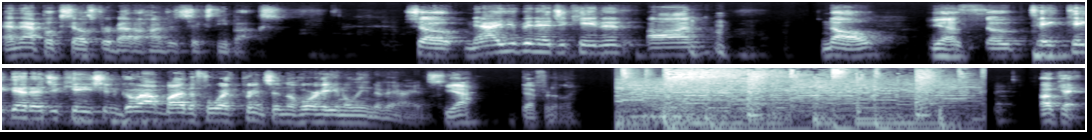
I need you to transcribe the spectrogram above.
And that book sells for about 160 bucks. So now you've been educated on no. Yes. So take take that education, go out and buy the fourth prints and the Jorge Molina variants. Yeah. Definitely. Okay,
